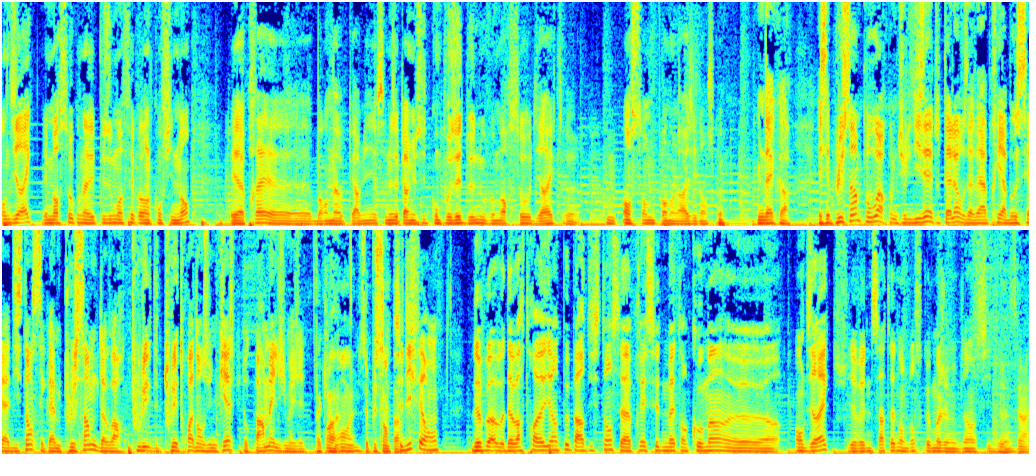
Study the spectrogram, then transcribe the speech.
en direct les morceaux qu'on avait plus ou moins fait pendant le confinement. Et après, euh, bah, on a permis, ça nous a permis aussi de composer deux nouveaux morceaux direct euh, Mm. ensemble pendant la résidence. Quoi. D'accord. Et c'est plus simple pour voir, comme tu le disais tout à l'heure, vous avez appris à bosser à distance. C'est quand même plus simple d'avoir tous les tous les trois dans une pièce plutôt que par mail, j'imagine. Ouais, ouais. c'est plus sympa. C'est différent d'avoir travaillé un peu par distance et après essayer de mettre en commun euh, en direct. Il y avait une certaine ambiance que moi j'aimais bien aussi. de- C'est vrai.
